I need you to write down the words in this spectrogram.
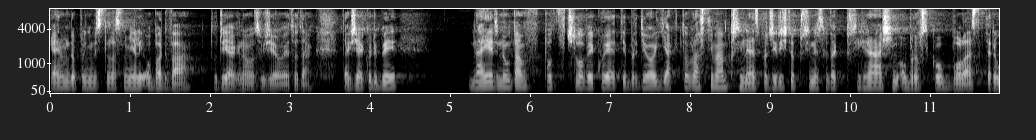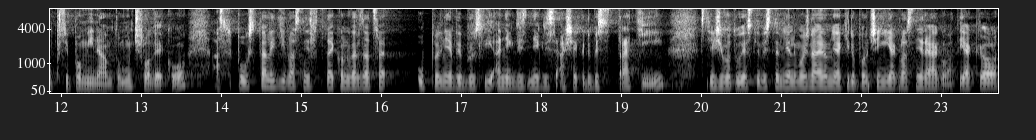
Já jenom doplním, že jste vlastně měli oba dva tu diagnózu, že jo, je to tak. Takže jako kdyby uh, najednou tam v, v člověku je, ty brďo, jak to vlastně mám přinést, protože když to přinesu, tak přináším obrovskou bolest, kterou připomínám tomu člověku a spousta lidí vlastně v té konverzace úplně vybruslí a někdy, někdy se až jako kdyby ztratí z těch životů. Jestli byste měli možná jenom nějaké doporučení, jak vlastně reagovat, jak eh,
